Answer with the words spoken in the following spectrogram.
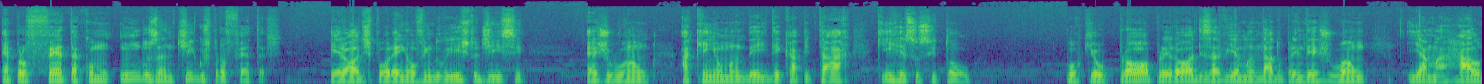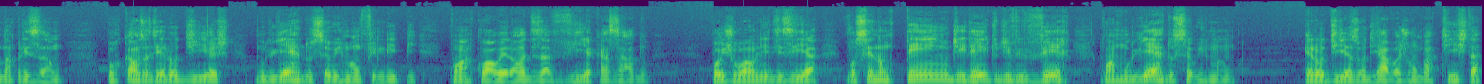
é profeta como um dos antigos profetas. Herodes, porém, ouvindo isto, disse: É João, a quem eu mandei decapitar, que ressuscitou. Porque o próprio Herodes havia mandado prender João e amarrá-lo na prisão, por causa de Herodias, mulher do seu irmão Filipe, com a qual Herodes havia casado. Pois João lhe dizia: Você não tem o direito de viver com a mulher do seu irmão. Herodias odiava João Batista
